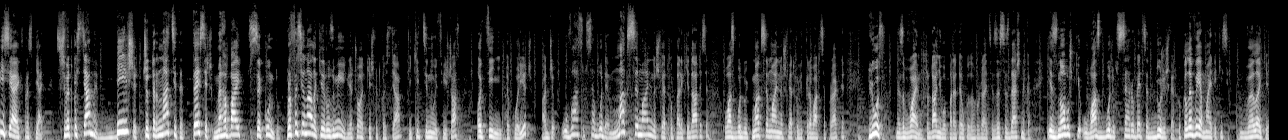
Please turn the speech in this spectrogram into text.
PCI Express 5 з швидкостями більше 14 тисяч мегабайт в секунду. Професіонали, які розуміють, для чого такі швидкостя, які цінують свій час, оцініть таку річ, адже у вас все буде максимально швидко перекидатися, у вас будуть максимально швидко відкриватися проекти. Плюс не забуваємо, що дані в оперативку загружаються з SSD-шника, і знову ж таки у вас буде все робитися дуже швидко. Коли ви маєте якісь великі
